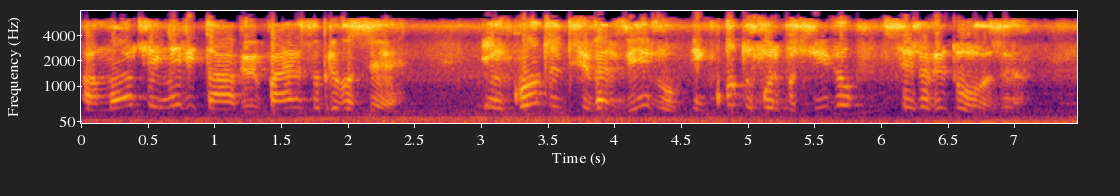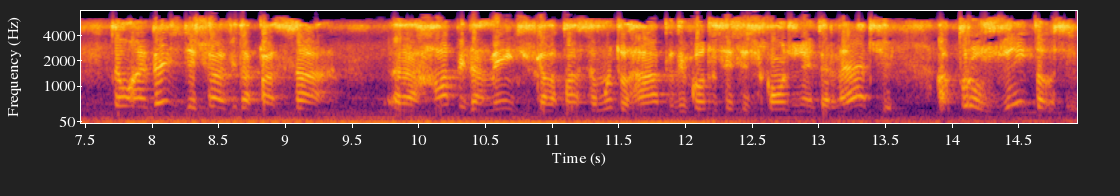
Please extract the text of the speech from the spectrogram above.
A morte é inevitável e paira sobre você. Enquanto estiver vivo, enquanto for possível, seja virtuoso. Então, ao invés de deixar a vida passar uh, rapidamente, porque ela passa muito rápido, enquanto você se esconde na internet, aproveita, você,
